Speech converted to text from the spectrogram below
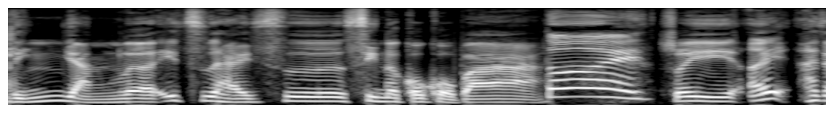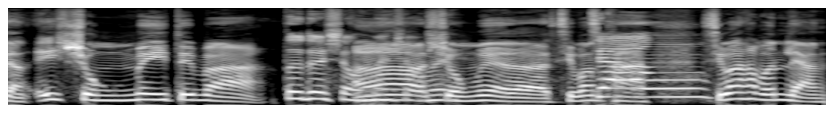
领养了一只还是新的狗狗吧。对所以，哎，他讲，哎，兄妹对吗？对对，兄妹啊，兄妹。兄妹了，希望他希望他们俩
